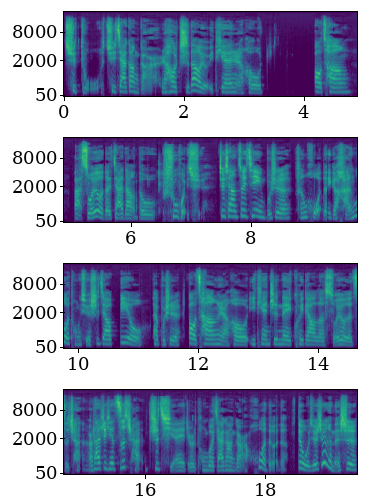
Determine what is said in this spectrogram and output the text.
去赌，去加杠杆，然后直到有一天，然后爆仓，把所有的家当都输回去。就像最近不是很火的那个韩国同学，是叫 Bill，他不是爆仓，然后一天之内亏掉了所有的资产，而他这些资产之前也就是通过加杠杆获得的。对我觉得这可能是。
